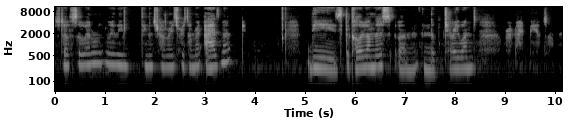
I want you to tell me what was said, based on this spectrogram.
stuff, so I don't really think of strawberries for summer as much. These, the colors on this, um, and the cherry ones, remind me of summer.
